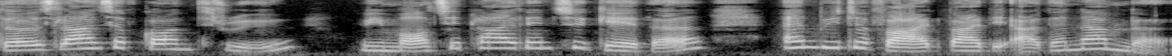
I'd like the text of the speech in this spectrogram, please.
those lines have gone through, we multiply them together and we divide by the other number.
